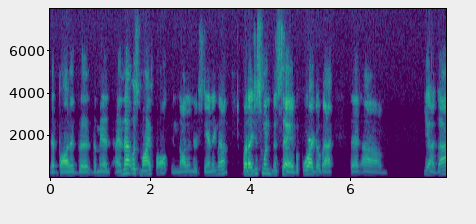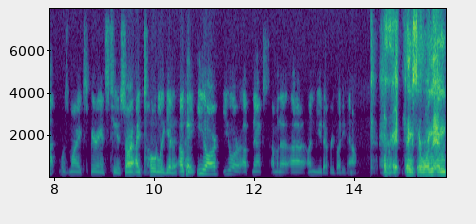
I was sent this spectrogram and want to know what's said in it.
that botted the the mint and that was my fault in not understanding that but i just wanted to say before i go back that um yeah that was my experience too. So I, I, totally get it. Okay er you are up next. I'm gonna uh, unmute everybody now. All right. Thanks everyone. And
